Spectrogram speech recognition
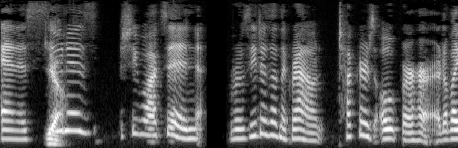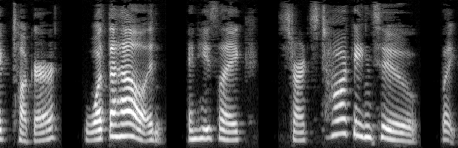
And as Yeah. soon as she walks in, Rosita's on the ground. Tucker's over her, and I'm like, Tucker, what the hell? And and he's like, starts talking to like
